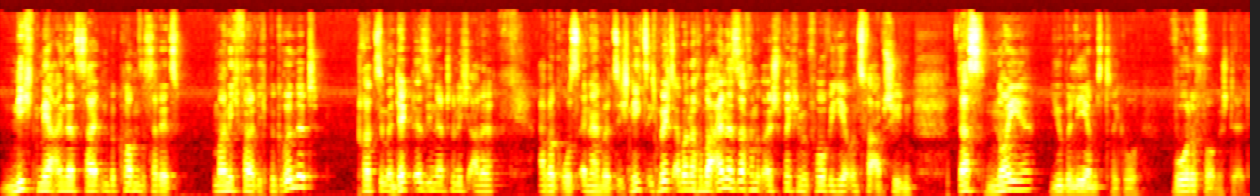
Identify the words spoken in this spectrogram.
nicht mehr Einsatzzeiten bekommen. Das hat er jetzt mannigfaltig begründet. Trotzdem entdeckt er sie natürlich alle, aber groß ändern wird sich nichts. Ich möchte aber noch über eine Sache mit euch sprechen, bevor wir hier uns verabschieden. Das neue Jubiläumstrikot wurde vorgestellt.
